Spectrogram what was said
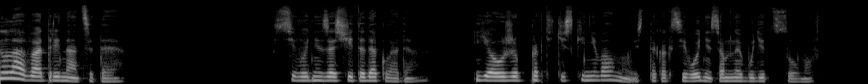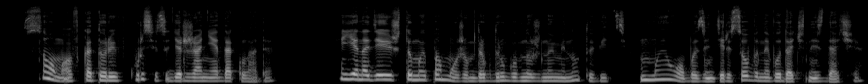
Глава 13. Сегодня защита доклада. Я уже практически не волнуюсь, так как сегодня со мной будет Сомов. Сомов, который в курсе содержания доклада. Я надеюсь, что мы поможем друг другу в нужную минуту, ведь мы оба заинтересованы в удачной сдаче.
